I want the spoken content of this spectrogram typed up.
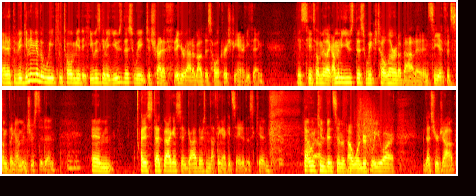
And at the beginning of the week, he told me that he was going to use this week to try to figure out about this whole Christianity thing. He's, he told me like I'm going to use this week to learn about it and see if it's something I'm interested in. Mhm. And I just stepped back and said, God, there's nothing I could say to this kid that would convince him of how wonderful you are. That's your job.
